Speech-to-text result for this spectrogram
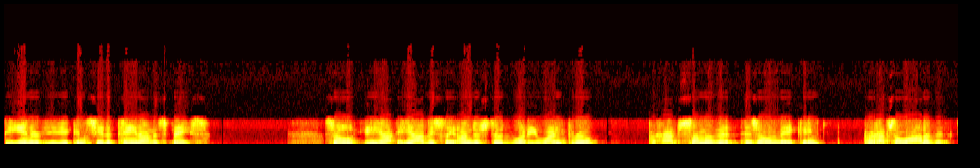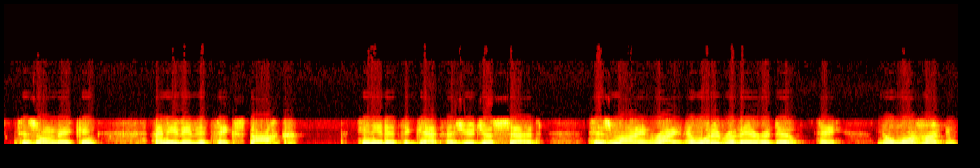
the interview, you can see the pain on his face. So he he obviously understood what he went through, perhaps some of it his own making, perhaps a lot of it his own making, and he needed to take stock. He needed to get, as you just said, his mind right. And what did Rivera do? Hey, no more hunting.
